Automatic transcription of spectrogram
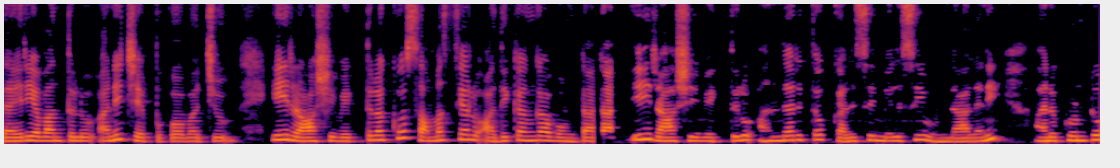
ధైర్యవంతులు అని చెప్పుకోవచ్చు. ఈ రాశి వ్యక్తులకు సమస్యలు అధికంగా ఉంటాయి. ఈ రాశి వ్యక్తులు అందరితో కలిసిమెలిసి ఉండాలని అనుకుంటూ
